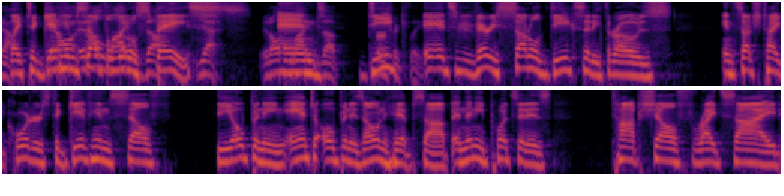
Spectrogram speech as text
Yeah. Like to get all- himself a little up. space. Yes. It all and lines up deke, perfectly. it's very subtle dekes that he throws in such tight quarters to give himself the opening and to open his own hips up. And then he puts it his top shelf right side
